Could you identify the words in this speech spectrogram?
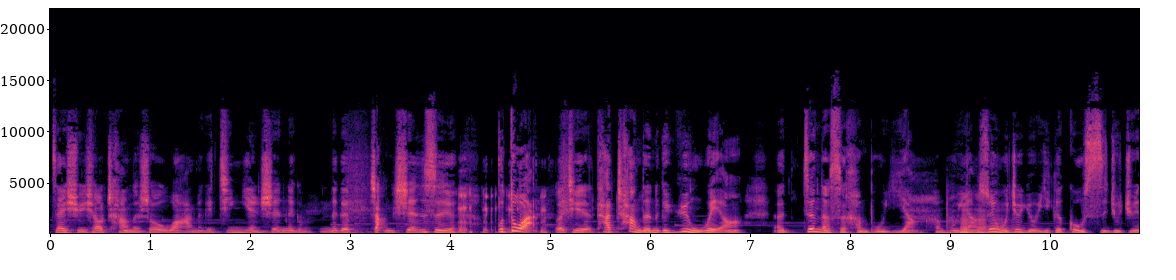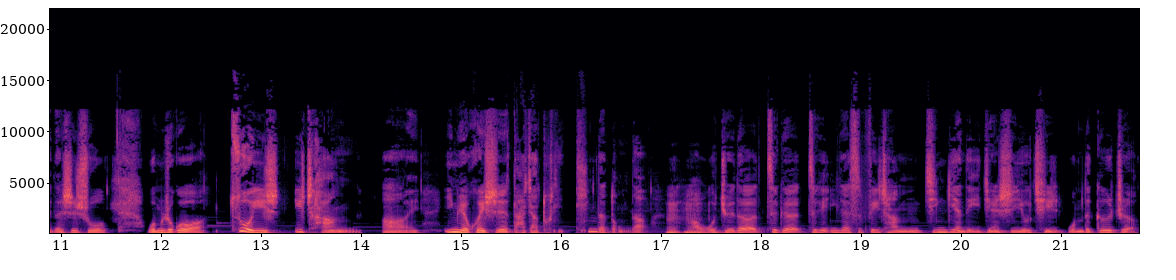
在学校唱的时候，哇，那个惊艳声，那个那个掌声是不断，而且他唱的那个韵味啊，呃，真的是很不一样，很不一样。所以我就 有一个构思，就觉得是说，我们如果做一一场啊、呃、音乐会，是大家都听听得懂的，嗯啊，我觉得这个这个应该是非常惊艳的一件事，尤其我们的歌者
